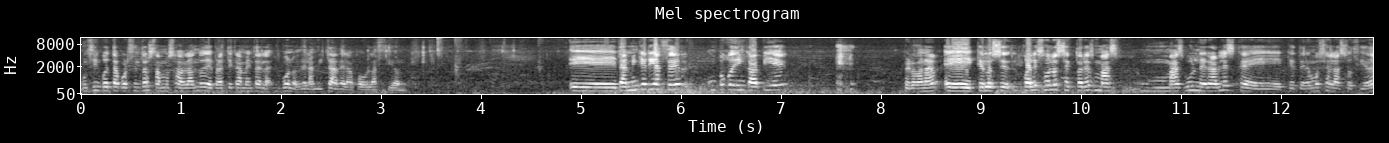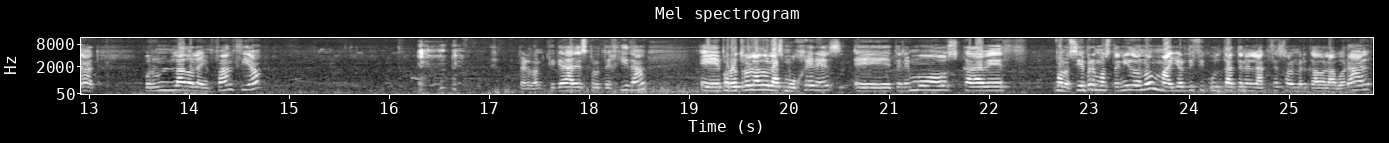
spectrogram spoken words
Un 50% estamos hablando de prácticamente, bueno, de la mitad de la población. Eh, también quería hacer un poco de hincapié, perdonad, eh, los, cuáles son los sectores más, más vulnerables que, tenemos en la sociedad. Por un lado la infancia, perdón, que queda desprotegida. Eh, por otro lado las mujeres, tenemos cada vez bueno, siempre hemos tenido ¿no? mayor dificultad en el acceso al mercado laboral,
